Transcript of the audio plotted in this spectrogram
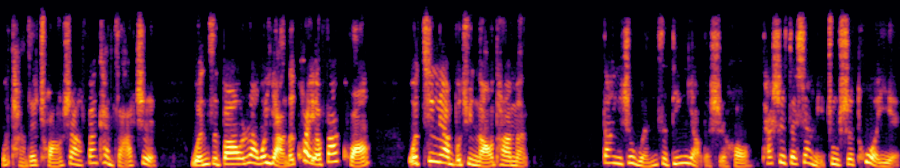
我躺在床上翻看杂志，蚊子包让我痒得快要发狂。我尽量不去挠它们。当一只蚊子叮咬的时候，它是在向你注射唾液，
